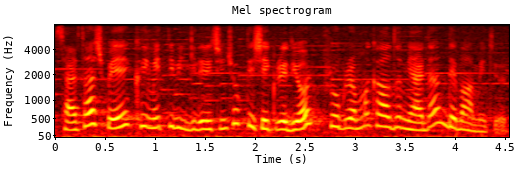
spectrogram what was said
Sertaç Bey'e kıymetli bilgiler için çok teşekkür ediyor. Programa kaldığım yerden devam ediyorum.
